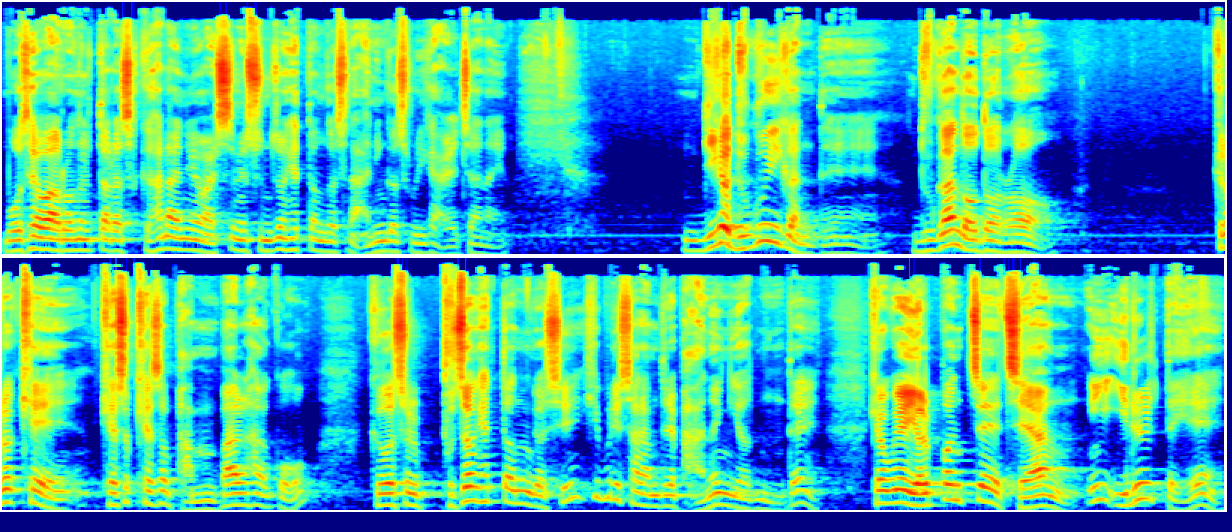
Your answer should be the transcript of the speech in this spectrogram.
모세와 아론을 따라서 그 하나님의 말씀에 순종했던 것은 아닌 것을 우리가 알잖아요. 네가 누구이간데 누가 너더러 그렇게 계속해서 반발하고 그것을 부정했던 것이 히브리 사람들의 반응이었는데 결국에 열 번째 재앙이 이를 때에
